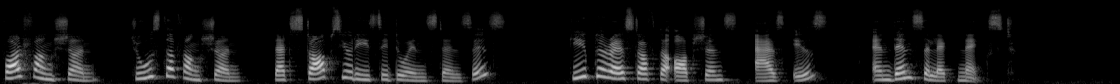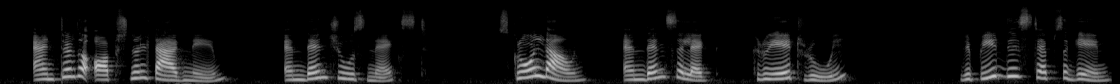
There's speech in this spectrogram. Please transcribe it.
For function, choose the function that stops your EC2 instances. Keep the rest of the options as is and then select Next. Enter the optional tag name and then choose Next. Scroll down and then select Create Rule. Repeat these steps again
